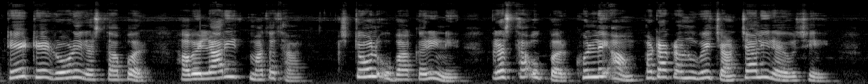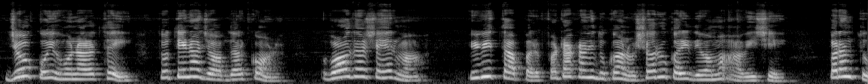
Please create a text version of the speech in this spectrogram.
ઠેર ઠેર રોડે રસ્તા પર હવે લારીમાં તથા સ્ટોલ ઊભા કરીને રસ્તા ઉપર ખુલ્લેઆમ ફટાકડાનું વેચાણ ચાલી રહ્યો છે. જો કોઈ હોનારત થઈ, તો તેના જવાબદાર કોણ? વડોદરા શહેરમાં વિવિધતા પર ફટાકડાની દુકાનો શરૂ કરી દેવામાં આવી છે. પરંતુ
